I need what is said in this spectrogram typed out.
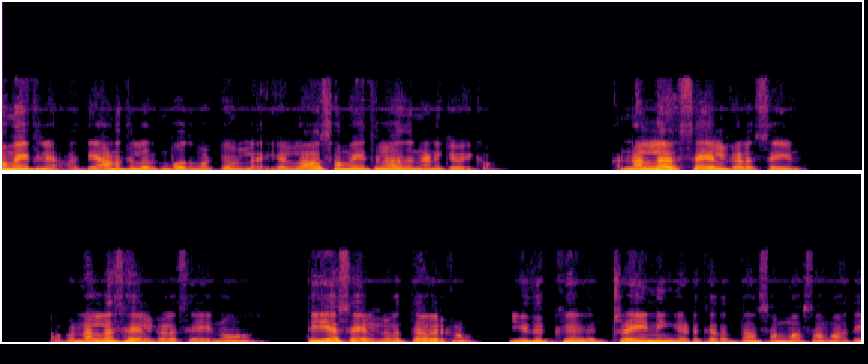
சமயத்திலையும் அது தியானத்தில் இருக்கும்போது மட்டும் இல்லை எல்லா சமயத்திலும் அதை நினைக்க வைக்கும். நல்ல செயல்களை செய்யணும். அப்போ நல்ல செயல்களை செய்யணும் தீய செயல்களை தவிர்க்கணும். இதுக்கு ட்ரைனிங் எடுக்கிறது தான் சம்மா சமாதி.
